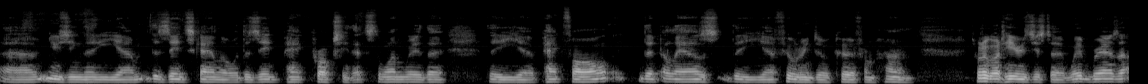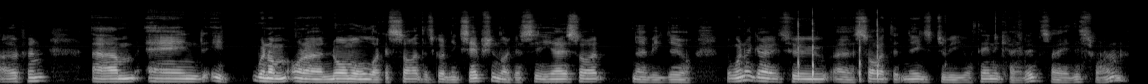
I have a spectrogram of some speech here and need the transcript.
uh, using the um, the Zscaler or the ZPack proxy. That's the one where the, the uh, pack file that allows the uh, filtering to occur from home. So what I've got here is just a web browser open um, and it when I'm on a normal like a site that's got an exception like a CEO site no big deal. But when I go to a site that needs to be authenticated, say this one,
